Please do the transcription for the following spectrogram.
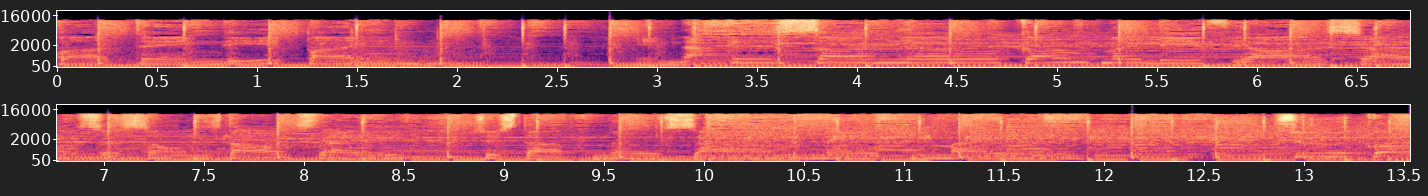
pad en die pyn. En ek is aan jou kant my lief, ja, selfs as ons dalk stry, so stap nou saam met my. So kom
